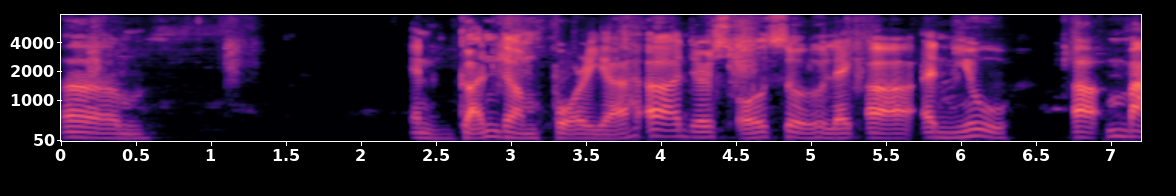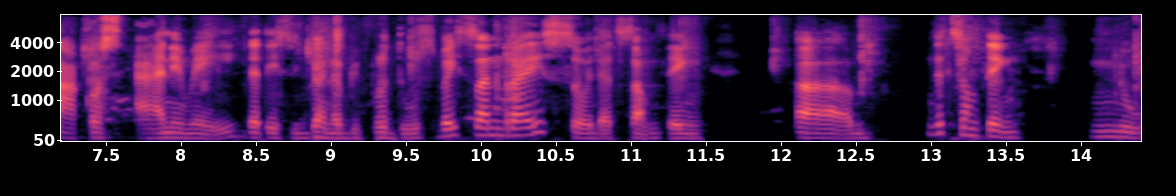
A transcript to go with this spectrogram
um, and Gundam for ya. Uh, there's also like uh, a new uh, Macross anime that is gonna be produced by Sunrise. So that's something um, that's something new.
